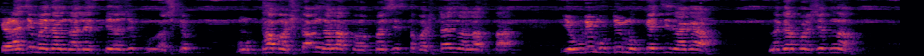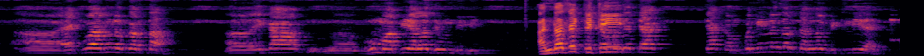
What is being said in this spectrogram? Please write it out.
खेळाचे मैदान झाले असते. असे असे मोठा बसस्टँड झाला प- प्रसिद्ध बसस्टँड झाला असता. एवढी मोठी मोक्याची जागा नगर परिषदनं ॲक्वायर न करता एका भूमाफियाला देऊन दिली. अंदाजे किती त्या त्या कंपनीनं जर त्यांना विकली आहे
